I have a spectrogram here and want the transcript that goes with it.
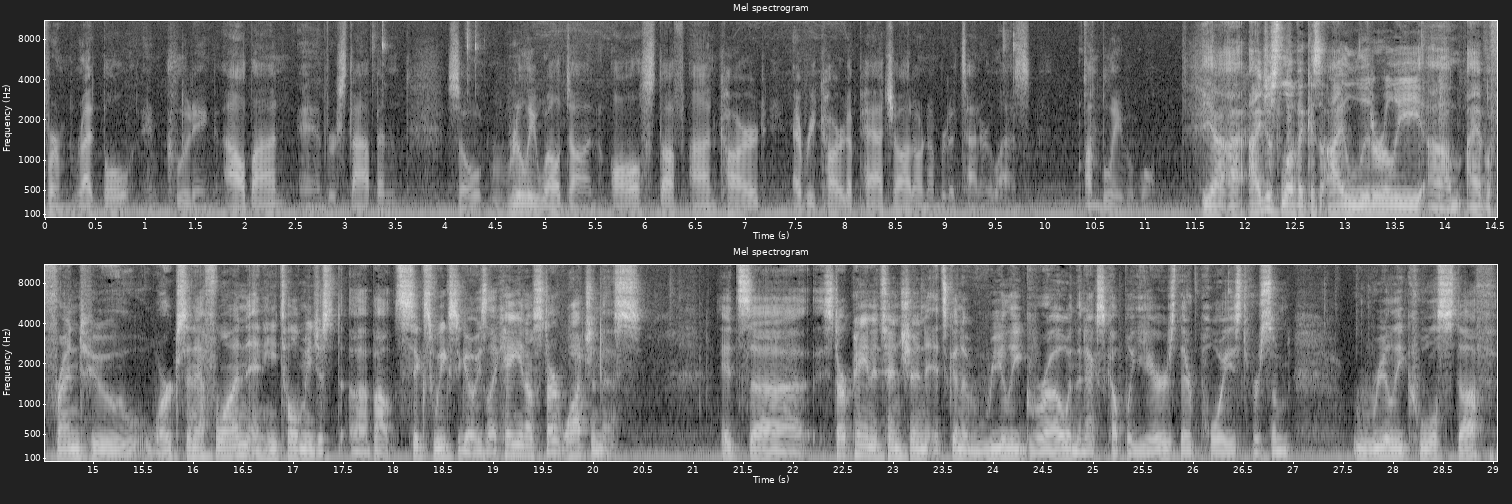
from Red Bull, including Albon and Verstappen. So, really well done. All stuff on card, every card a patch auto number to 10 or less. Unbelievable. Yeah, I, I, just love it because I literally um, I have a friend who works in F1, and he told me just about six weeks ago. He's like, "Hey, you know, start watching this. It's uh, start paying attention. It's going to really grow in the next couple years. They're poised for some really cool stuff."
